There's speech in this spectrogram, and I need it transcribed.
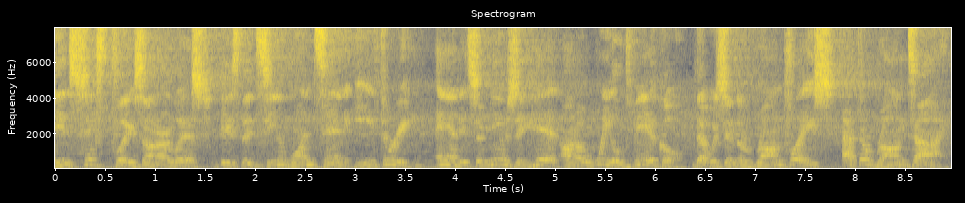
In sixth place on our list is the T110E3 and its amusing hit on a wheeled vehicle that was in the wrong place at the wrong time.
